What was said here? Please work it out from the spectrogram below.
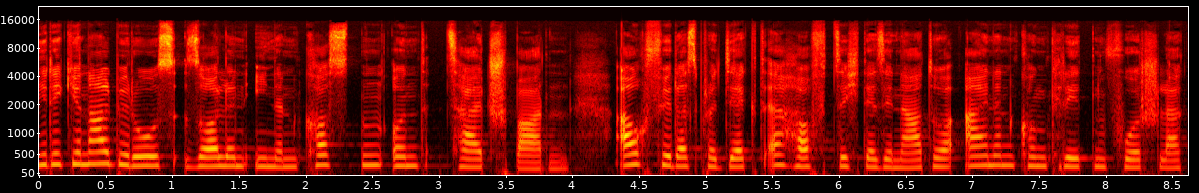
Die Regionalbüros sollen ihnen Kosten und Zeit sparen. Auch für das Projekt erhofft sich der Senator einen konkreten Vorschlag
